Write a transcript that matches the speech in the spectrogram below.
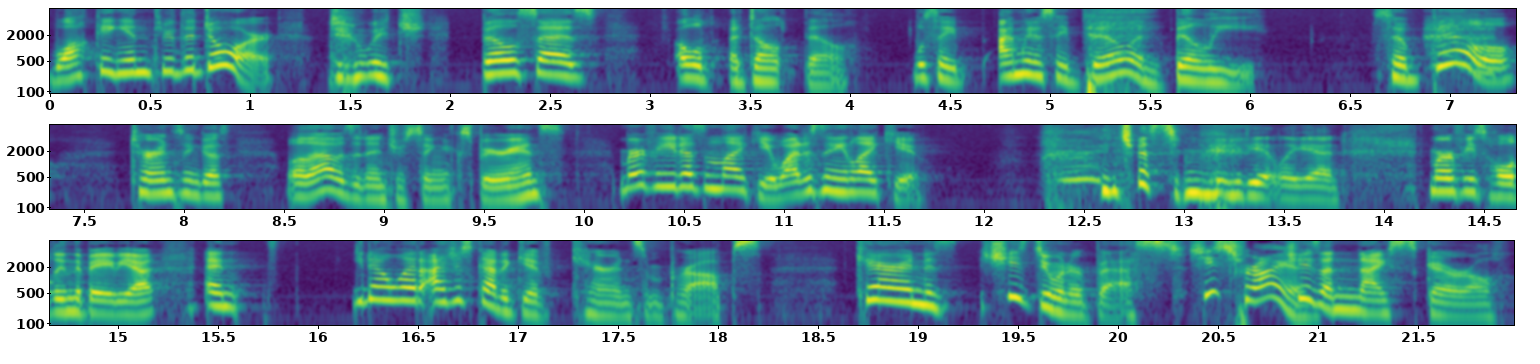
walking in through the door. To which Bill says, old adult Bill, we'll say, I'm going to say Bill and Billy. So Bill turns and goes, Well, that was an interesting experience. Murphy doesn't like you. Why doesn't he like you? just immediately in. Murphy's holding the baby out. And you know what? I just got to give Karen some props. Karen is, she's doing her best. She's trying. She's a nice girl.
